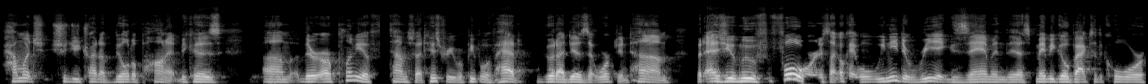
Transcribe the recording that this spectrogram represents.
how much should you try to build upon it? Because um, there are plenty of times throughout history where people have had good ideas that worked in time, but as you move forward, it's like, okay, well, we need to re-examine this, maybe go back to the core,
